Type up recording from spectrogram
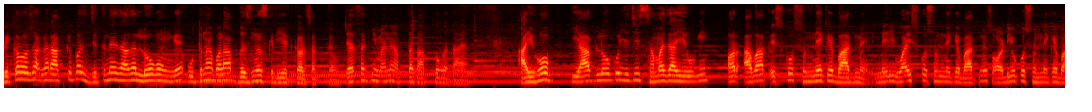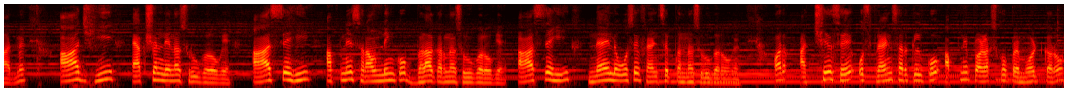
बिकॉज़ अगर आपके पास जितने ज़्यादा लोग होंगे, उतना बड़ा आप बिज़नेस क्रिएट कर सकते हो, जैसा कि मैंने अब तक आपको बताया। आई होप कि आप लोगों को ये चीज़ समझ आई होगी और अब आप इसको सुनने के बाद में, मेरी वॉइस को सुनने के बाद में, इस ऑडियो को सुनने के बाद में आज ही एक्शन लेना शुरू करोगे। आज से ही अपने सराउंडिंग को बड़ा करना शुरू करोगे। आज से ही नए लोगों से फ्रेंडशिप करना शुरू करोगे। और अच्छे से उस फ्रेंड सर्कल को अपने प्रोडक्ट्स को प्रमोट करो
